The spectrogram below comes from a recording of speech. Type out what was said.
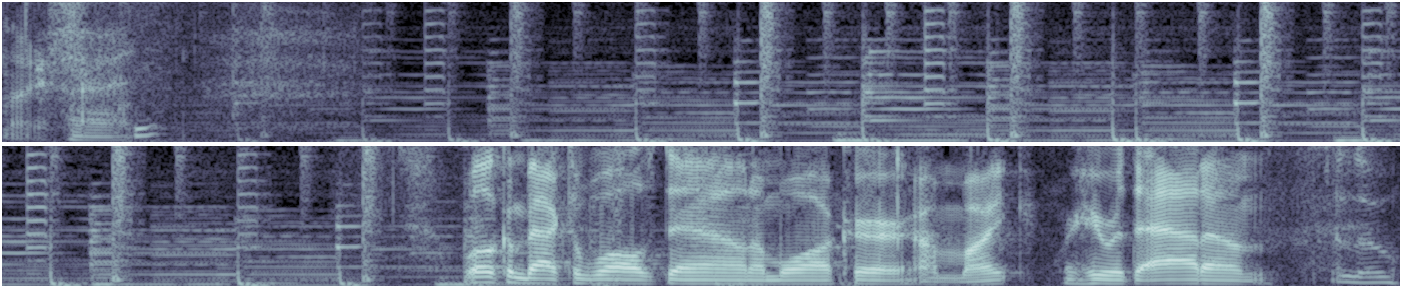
Nice. All right. Welcome back to Walls Down. I'm Walker. I'm Mike. We're here with Adam. Hello.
